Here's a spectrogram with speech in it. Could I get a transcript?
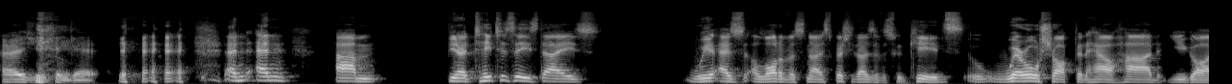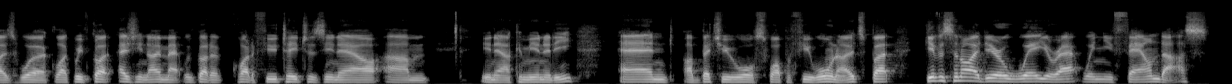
as you can get. yeah, and and um, you know, teachers these days, we as a lot of us know, especially those of us with kids, we're all shocked at how hard you guys work. Like we've got, as you know, Matt, we've got a, quite a few teachers in our um, in our community, and I bet you all swap a few war notes. But give us an idea of where you're at when you found us,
